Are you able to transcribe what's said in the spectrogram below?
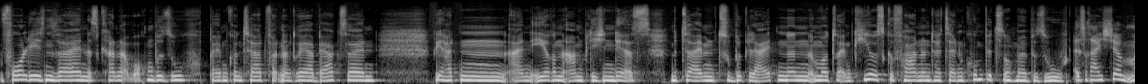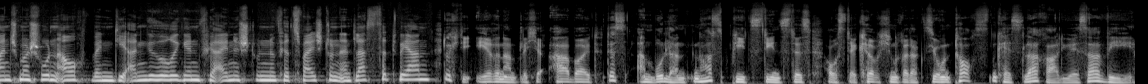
Vorlesen sein, es kann aber auch ein Besuch beim Konzert von Andrea Berg sein. Wir hatten einen Ehrenamtlichen, der ist mit seinem zu Begleitenden immer zu einem Kiosk gefahren und hat seinen Kumpels nochmal besucht. Es reicht ja manchmal schon auch, wenn die Angehörigen für eine Stunde, für zwei Stunden entlastet werden. Durch die ehrenamtliche Arbeit des ambulanten Hospizdienstes aus der Kirchenredaktion Torsten Kessler, Radio SAW.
